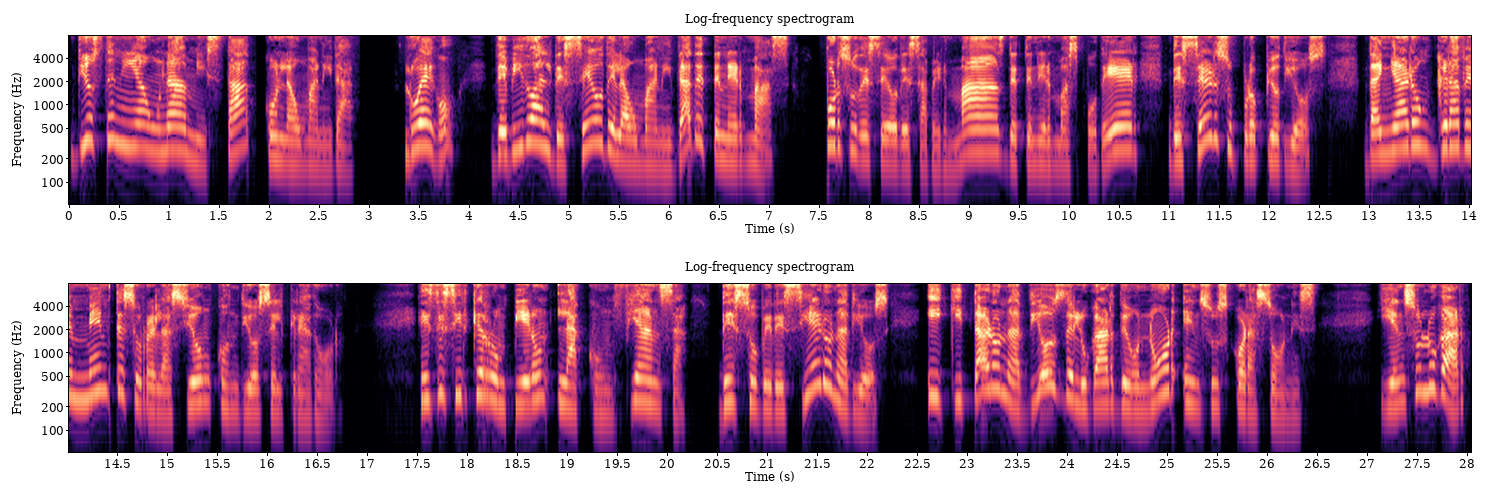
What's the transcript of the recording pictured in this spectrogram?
Dios tenía una amistad con la humanidad. Luego, debido al deseo de la humanidad de tener más, por su deseo de saber más, de tener más poder, de ser su propio Dios, dañaron gravemente su relación con Dios el Creador es decir, que rompieron la confianza, desobedecieron a Dios y quitaron a Dios del lugar de honor en sus corazones. Y en su lugar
